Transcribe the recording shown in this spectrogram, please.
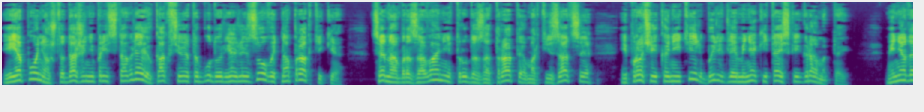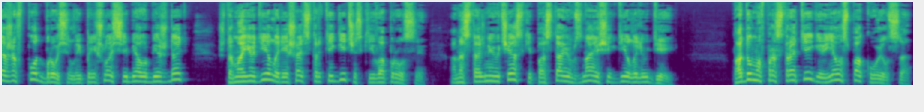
и я понял, что даже не представляю, как все это буду реализовывать на практике. Ценообразование, трудозатраты, амортизация и прочие канитель были для меня китайской грамотой. Меня даже в пот бросило, и пришлось себя убеждать, что мое дело решать стратегические вопросы, а на остальные участки поставим знающих дело людей. Подумав про стратегию, я успокоился.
